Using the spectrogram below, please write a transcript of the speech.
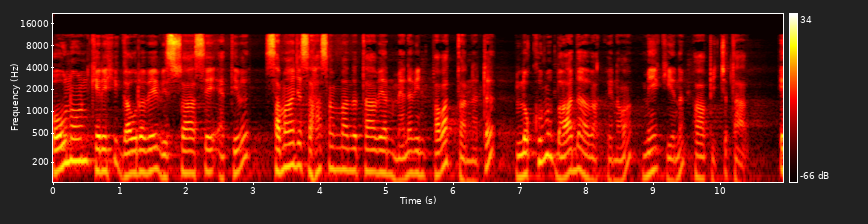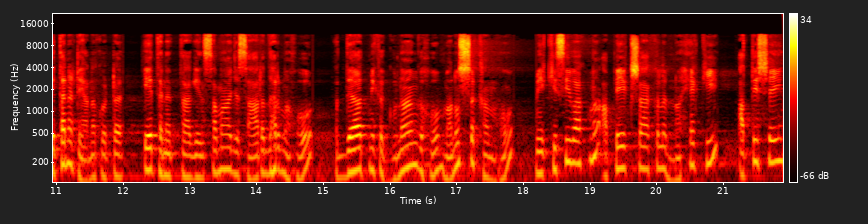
ඔවුනොවුන් කෙරෙහි ගෞරවයේ විශ්වාසයේ ඇතිව සමාජ සහසම්බන්ධතාවයන් මැනවින් පවත්වන්නට ලොකුම බාධාවක් වෙනවා මේ කියන පාපිච්චතාව. එතනට යනකොට ඒ තනත්තාගෙන් සමාජ සාරධර්ම හෝ අධ්‍යාත්මික ගුණාංග හෝ මනුස්සකම් හෝ මේ කිසිවක්ම අපේක්ෂා කළ නොහැකි අතිශයින්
